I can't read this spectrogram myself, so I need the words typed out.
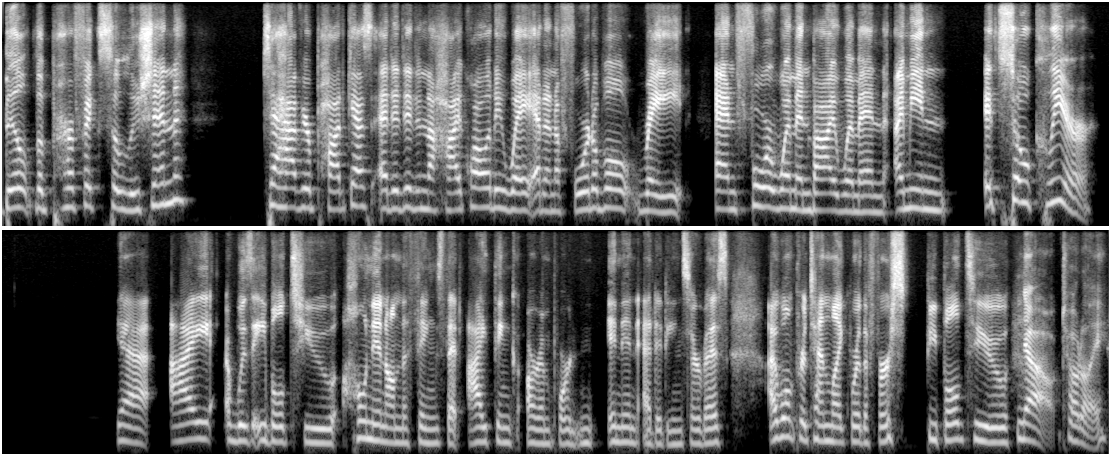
built the perfect solution to have your podcast edited in a high quality way at an affordable rate and for women by women. I mean, it's so clear. Yeah, I was able to hone in on the things that I think are important in an editing service. I won't pretend like we're the first people to No, totally.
